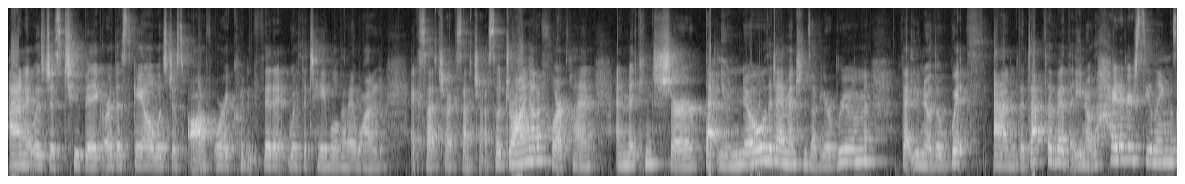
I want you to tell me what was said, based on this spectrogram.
and it was just too big or the scale was just off or I couldn't fit it with the table that I wanted, etc, etc. So drawing out a floor plan and making sure that you know the dimensions of your room, that you know the width and the depth of it, that you know the height of your ceilings,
